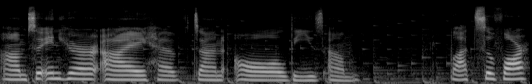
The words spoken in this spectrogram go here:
Um, so in here, I have done all these um, bots so far.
